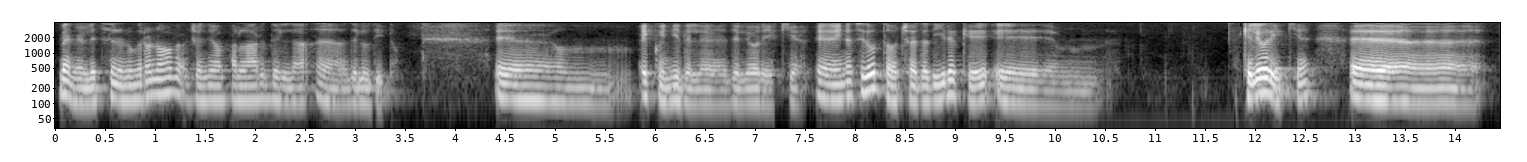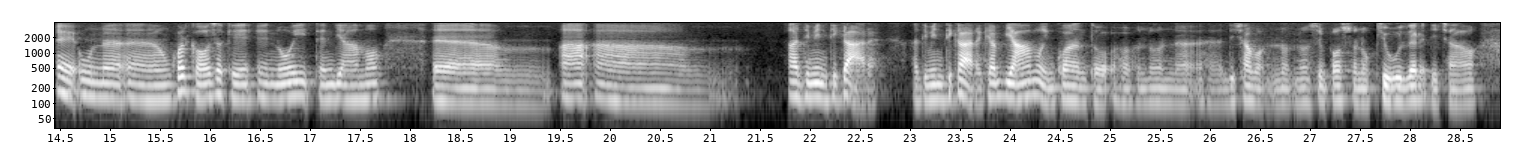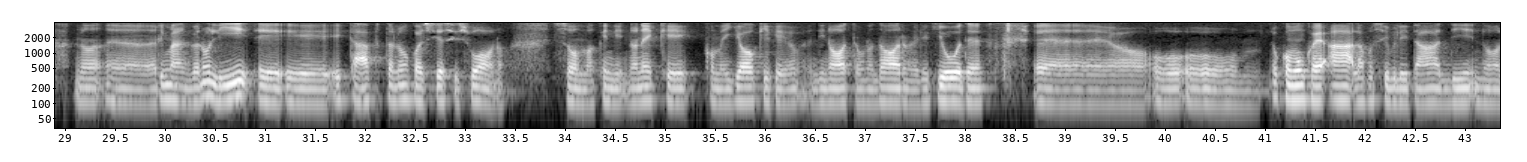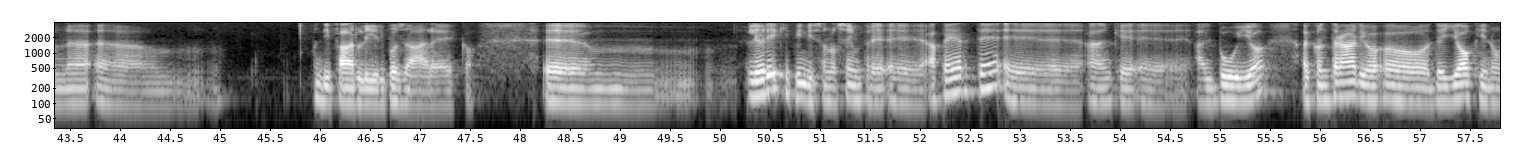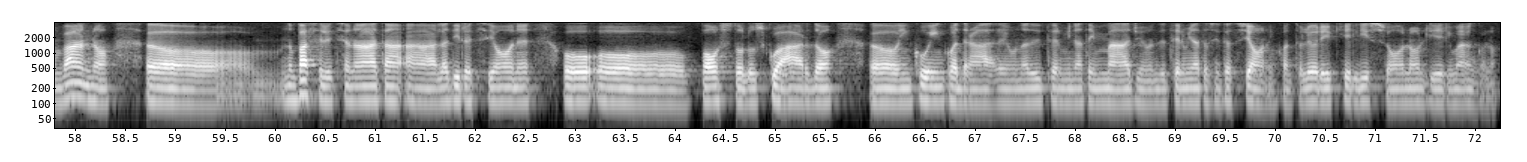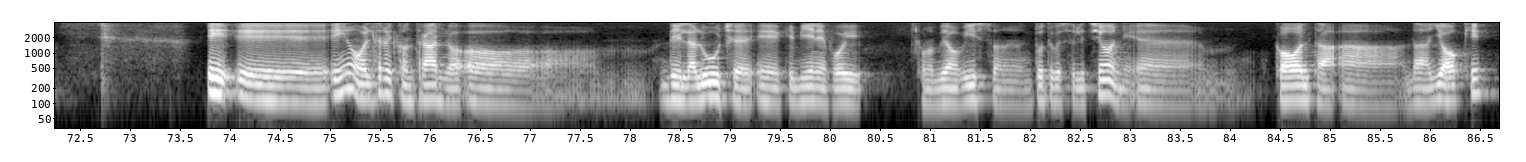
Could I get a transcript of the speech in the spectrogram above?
Bene, lezione numero 9, oggi andiamo a parlare del, eh, dell'udito e, um, e quindi delle, delle orecchie. E innanzitutto c'è da dire che, eh, che le orecchie eh, è un, eh, un, qualcosa che noi tendiamo ehm, a, a, a dimenticare a dimenticare che abbiamo in quanto eh, non, eh, diciamo, non, non, si possono chiudere, diciamo, no, eh, rimangono lì e, e, e, captano qualsiasi suono. Insomma, quindi non è che come gli occhi che di notte uno dorme, li chiude eh, o, o, o, comunque ha la possibilità di, non, eh, di farli riposare. Ecco. Ehm, le orecchie quindi sono sempre eh, aperte eh, anche eh, al buio, al contrario oh, degli occhi non, vanno, oh, non va selezionata la direzione o, o, posto lo sguardo oh, in cui inquadrare una determinata immagine, una determinata situazione, in quanto le orecchie lì sono, lì rimangono. E, e, e inoltre al contrario oh, della luce eh, che viene poi, come abbiamo visto in tutte queste lezioni, eh, colta a, dagli occhi,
